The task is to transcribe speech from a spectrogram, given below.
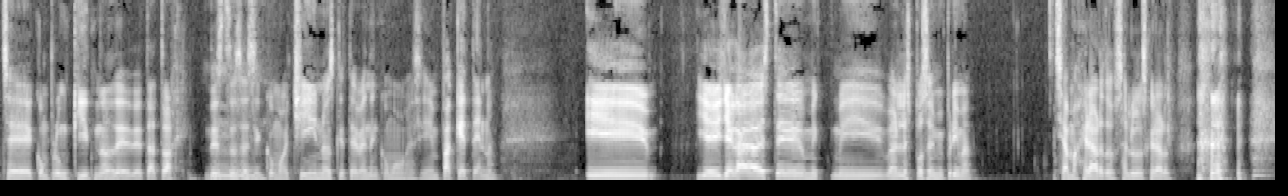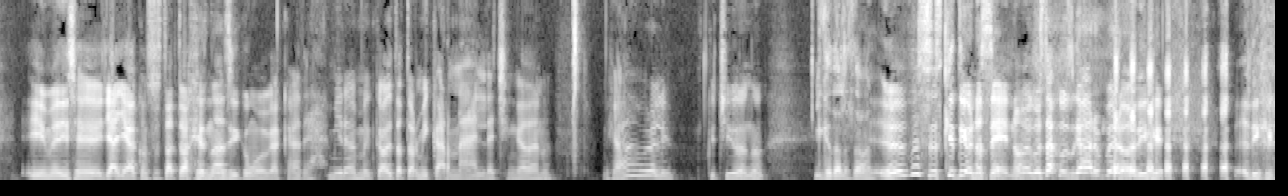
se compró un kit, ¿no? De, de tatuaje. De estos así mm. como chinos que te venden como así en paquete, ¿no? Y, y llega este, mi, mi el esposo de mi prima, se llama Gerardo, saludos Gerardo. y me dice, ya llega con sus tatuajes, ¿no? Así como acá, de, ah, mira, me acabo de tatuar mi carnal, la chingada, ¿no? Dije, ah, órale, qué chido, ¿no? ¿Y qué tal estaban? Eh, pues es que, tío, no sé, no me gusta juzgar, pero dije, dije,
